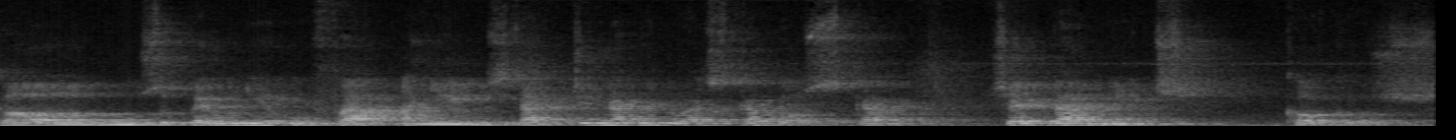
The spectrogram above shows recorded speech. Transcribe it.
komu zupełnie ufa, a nie wystarczy nawet łaska boska. Trzeba mieć kogoś,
